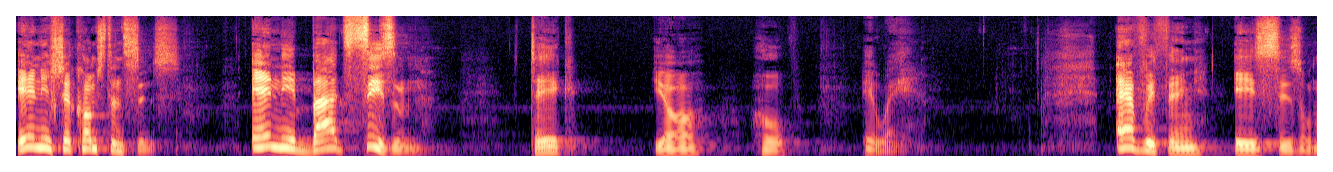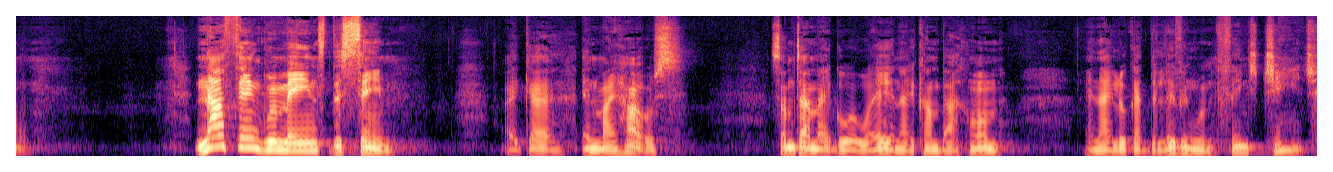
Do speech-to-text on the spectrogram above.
any circumstances, any bad season take your hope away. Everything is seasonal. Nothing remains the same. Like uh, in my house, sometimes I go away and I come back home and I look at the living room, things change.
